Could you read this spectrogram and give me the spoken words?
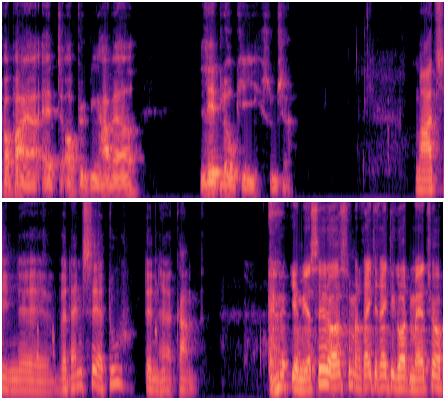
påpeger, at opbygningen har været lidt low-key, synes jeg. Martin, øh, hvordan ser du den her kamp? Jamen, jeg ser det også som en rigtig, rigtig godt matchup.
